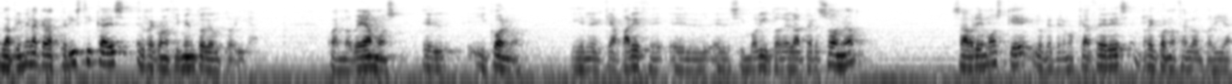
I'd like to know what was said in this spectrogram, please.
la primera característica es el reconocimiento de autoría. Cuando veamos el icono en el que aparece el, simbolito de la persona, sabremos que lo que tenemos que hacer es reconocer la autoría.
